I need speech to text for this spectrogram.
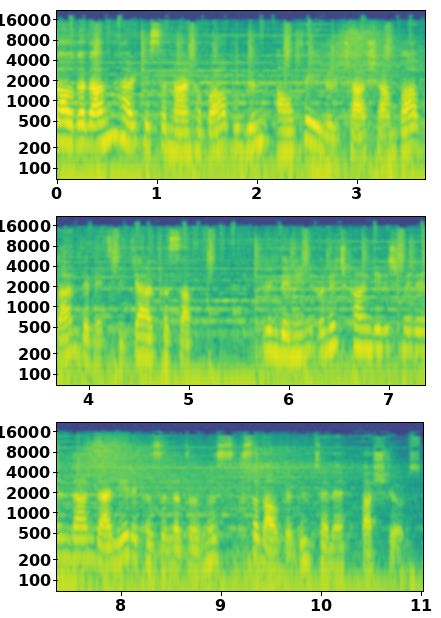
Dalga'dan herkese merhaba. Bugün 6 Eylül Çarşamba. Ben Demet Bilge Erkasap. Gündemin öne çıkan gelişmelerinden derleyerek hazırladığımız Kısa Dalga bültene başlıyoruz.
